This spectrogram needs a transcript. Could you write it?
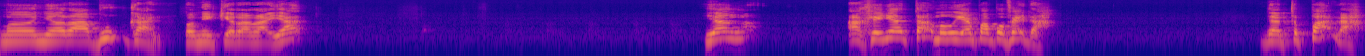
menyerabukkan pemikiran rakyat yang akhirnya tak memberi apa-apa faedah dan tepatlah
